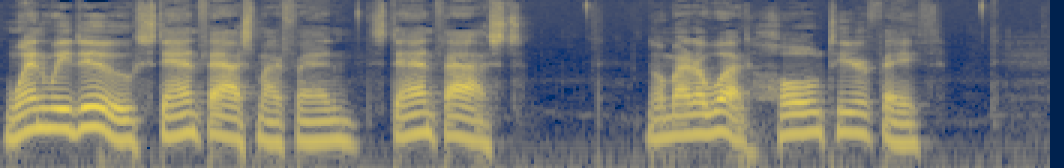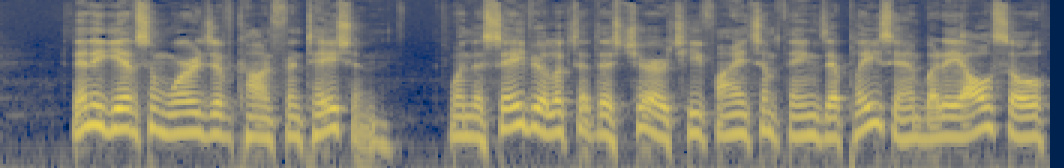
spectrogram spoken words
When we do, stand fast, my friend. Stand fast. No matter what, hold to your faith. Then he gives some words of confrontation. When the Savior looks at this church, he finds some things that please him, but he also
